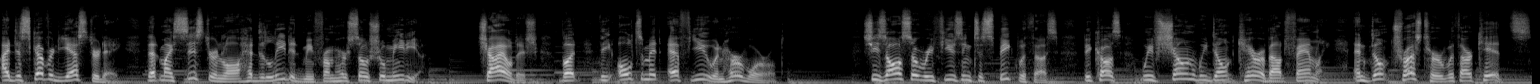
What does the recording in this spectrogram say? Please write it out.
I discovered yesterday that my sister in law had deleted me from her social media. Childish, but the ultimate FU in her world. She's also refusing to speak with us because we've shown we don't care about family and don't trust her with our kids.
